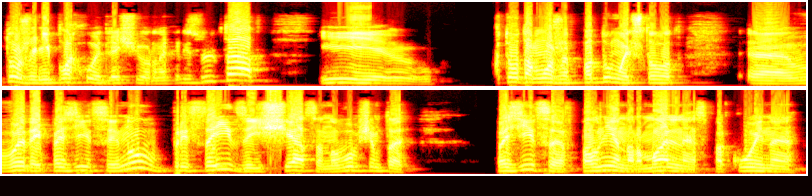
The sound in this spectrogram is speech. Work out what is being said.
тоже неплохой для черных результат, и кто-то может подумать, что вот э, в этой позиции, ну, предстоит защищаться, но, в общем-то, позиция вполне нормальная, спокойная,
